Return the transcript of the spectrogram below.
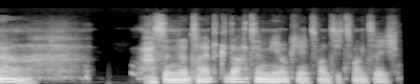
Ja. Hast du in der Zeit gedacht, irgendwie, okay, 2020,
